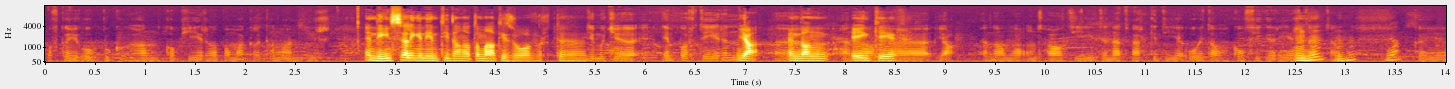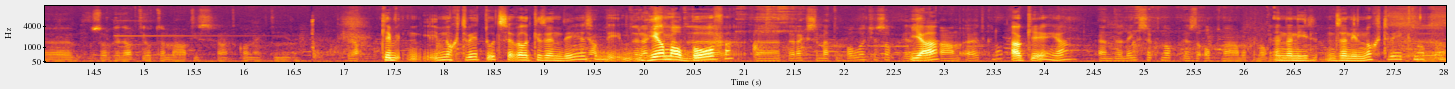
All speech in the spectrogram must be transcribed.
Of kun je ook boeken gaan kopiëren op een makkelijke manier. En die instellingen neemt hij dan automatisch over? De... Die moet je importeren. Ja, en dan en één dan, keer? Uh, ja, en dan onthoudt hij de netwerken die je ooit al geconfigureerd mm -hmm, hebt. En mm -hmm, ja. kun je zorgen dat hij automatisch gaat connecteren. Ja. Ik heb nog twee toetsen. Welke zijn deze? Ja, die, de helemaal de, boven? Uh, de rechtse met de bolletjes op is ja. de aan-uitknop. Oké, okay, ja. En de linkse knop is de opnameknop. En dan hier, zijn hier nog twee knoppen?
